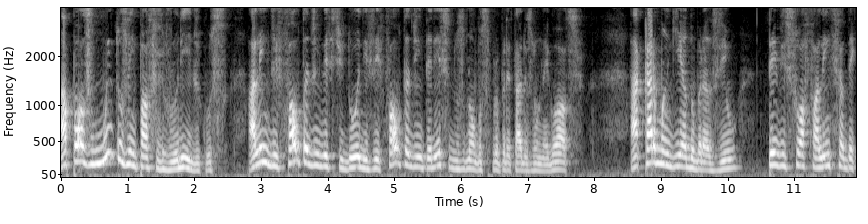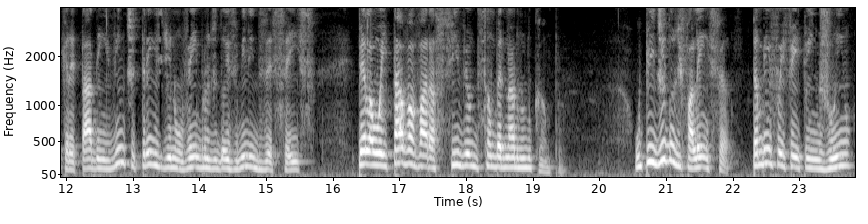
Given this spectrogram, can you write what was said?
Após muitos impasses jurídicos, além de falta de investidores e falta de interesse dos novos proprietários no negócio, a Carmanguia do Brasil teve sua falência decretada em 23 de novembro de 2016 pela oitava vara civil de São Bernardo do Campo. O pedido de falência também foi feito em junho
